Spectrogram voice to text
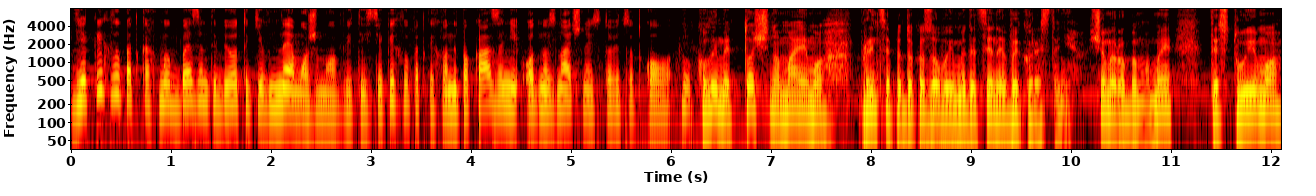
В яких випадках ми без антибіотиків не можемо обійтись? В яких випадках вони показані однозначно і стовідсотково? Ну, коли ми точно маємо принципи доказової медицини використані, що ми робимо? Ми тестуємо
